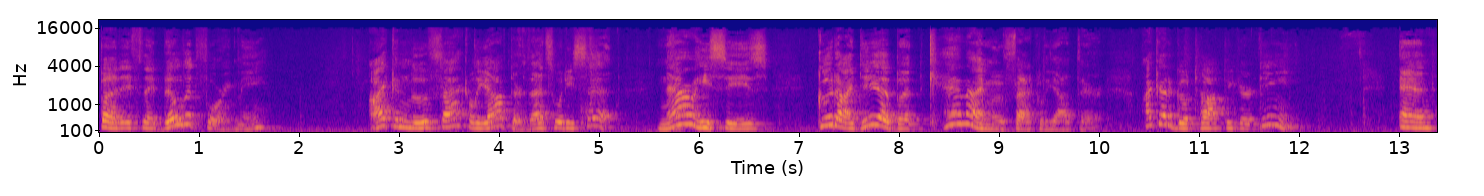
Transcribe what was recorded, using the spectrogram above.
But if they build it for me, I can move faculty out there. That's what he said. Now he sees, good idea, but can I move faculty out there? I got to go talk to your dean. And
